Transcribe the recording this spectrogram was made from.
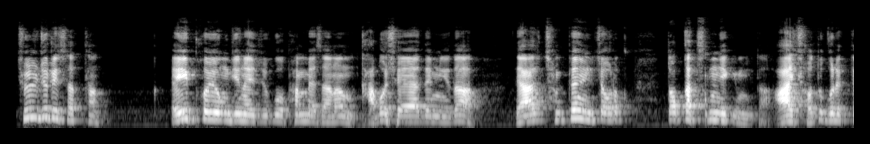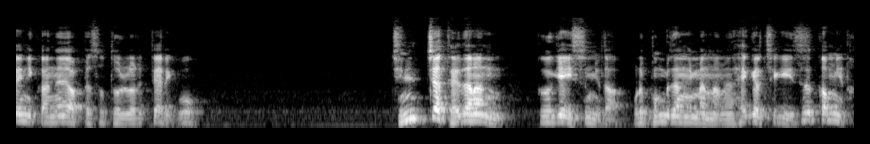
줄줄이 사탕. A4 용지 내주고 판매사는 가보셔야 됩니다. 네, 아주 천편일적으로 똑같은 얘기입니다. 아, 저도 그랬다니까요. 옆에서 돌로리 때리고. 진짜 대단한 그게 있습니다. 우리 본부장님 만나면 해결책이 있을 겁니다.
